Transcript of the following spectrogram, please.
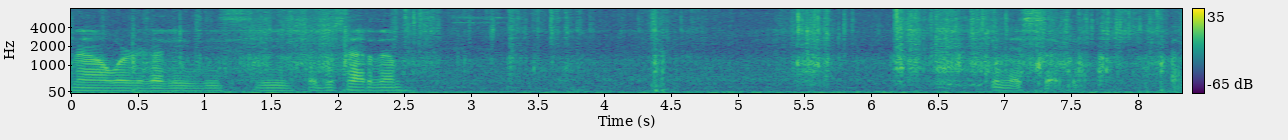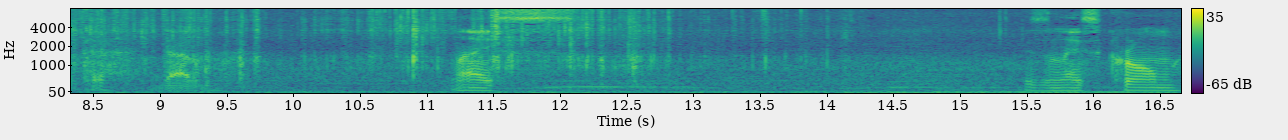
Now, where did I leave these sleeves? I just had them. Give me a second. Okay, got them. Nice. This is a nice chrome.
